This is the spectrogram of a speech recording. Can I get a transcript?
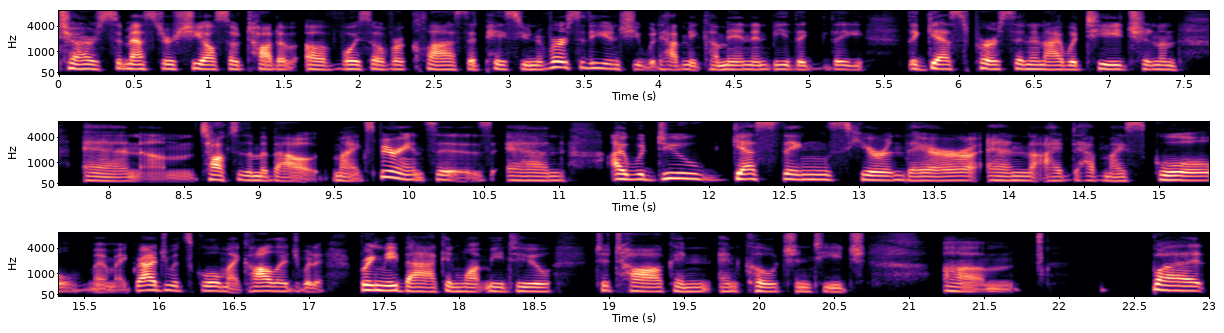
to her semester. She also taught a, a voiceover class at Pace University, and she would have me come in and be the the, the guest person, and I would teach and and um, talk to them about my experiences. And I would do guest things here and there, and I'd have my school, my, my graduate school, my college would bring me back and want me to to talk and and coach and teach. Um, but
